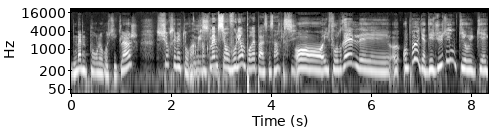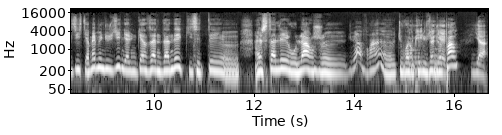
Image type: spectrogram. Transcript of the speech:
même pour le recyclage, sur ces métaux rares. Oui, mais Donc si- même si on voulait, on pourrait pas, c'est ça? Si- Oh, il faudrait les. euh, On peut. Il y a des usines qui, qui existent. Il y a même une usine il y a une quinzaine d'années qui s'était euh, installée au large euh, du Havre. hein. Euh, Tu vois Non, de quelle usine je parle? il y a,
